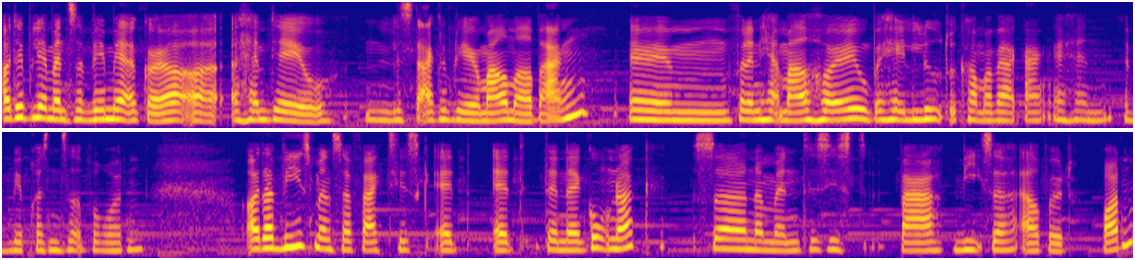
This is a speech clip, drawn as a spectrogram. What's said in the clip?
og det bliver man så ved med at gøre, og, og han bliver jo, lille stakkel bliver jo meget, meget bange øhm, for den her meget høje, ubehagelige lyd, der kommer hver gang, at han bliver præsenteret for rotten. Og der viser man så faktisk, at, at den er god nok, så når man til sidst bare viser Albert rotten,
